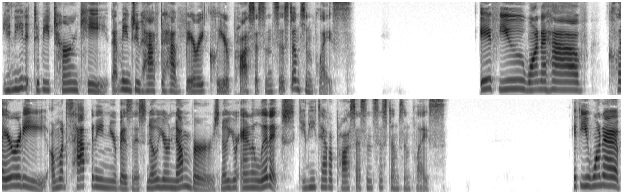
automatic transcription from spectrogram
you need it to be turnkey. That means you have to have very clear process and systems in place. If you want to have clarity on what's happening in your business, know your numbers, know your analytics. You need to have a process and systems in place. If you want to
